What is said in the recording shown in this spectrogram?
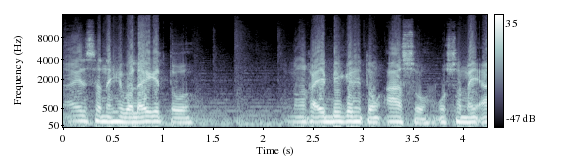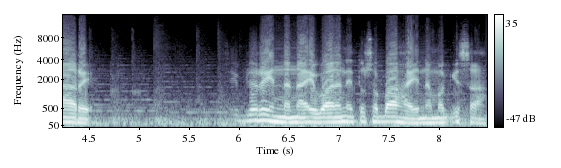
dahil sa nahiwalay ito sa mga kaibigan nitong aso o sa may-ari, posible rin na naiwanan ito sa bahay na mag-isa.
